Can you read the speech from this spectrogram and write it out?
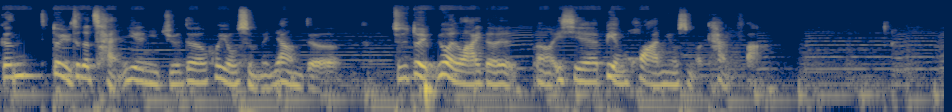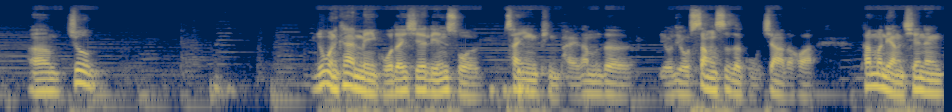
跟对于这个产业，你觉得会有什么样的？就是对未来的呃一些变化，你有什么看法？嗯，就如果你看美国的一些连锁餐饮品牌，他们的有有上市的股价的话，他们两千年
